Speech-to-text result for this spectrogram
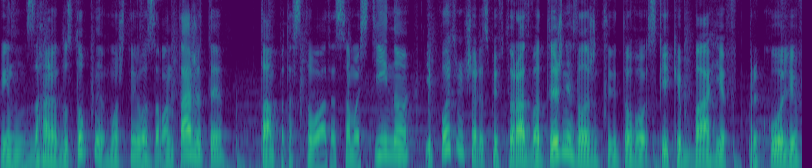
Він загальнодоступний, можете його завантажити. Там потестувати самостійно, і потім через півтора-два тижні, залежно від того, скільки багів, приколів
